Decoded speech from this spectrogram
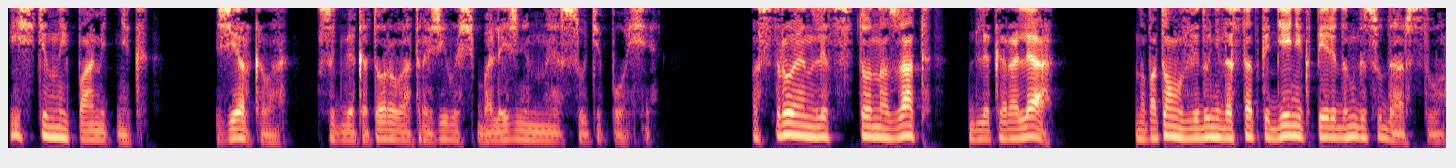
Истинный памятник, зеркало, в судьбе которого отразилась болезненная суть эпохи. Построен лет сто назад для короля, но потом ввиду недостатка денег передан государству.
